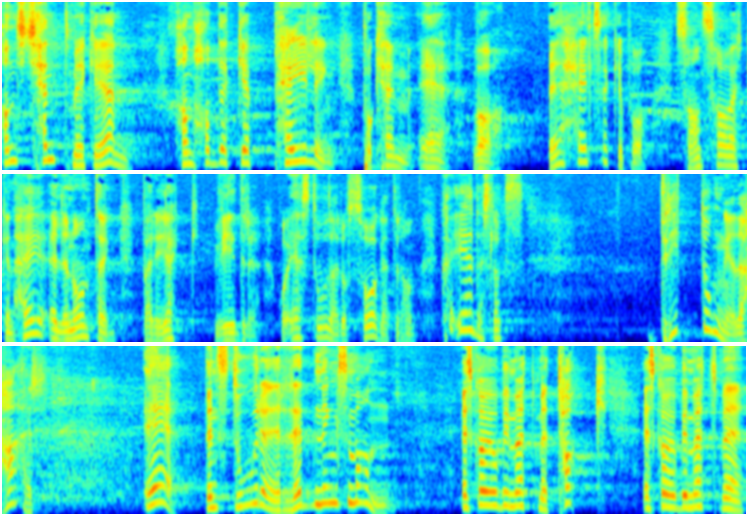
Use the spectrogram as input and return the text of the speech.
Han kjente meg ikke igjen. Han hadde ikke peiling på hvem jeg var. Det er jeg helt sikker på. Så han sa verken hei eller noen ting, bare gikk videre. Og jeg sto der og så etter han. Hva er det slags drittunge, det her er den store redningsmannen. Jeg skal jo bli møtt med takk. Jeg skal jo bli møtt med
